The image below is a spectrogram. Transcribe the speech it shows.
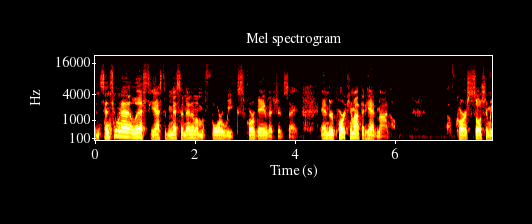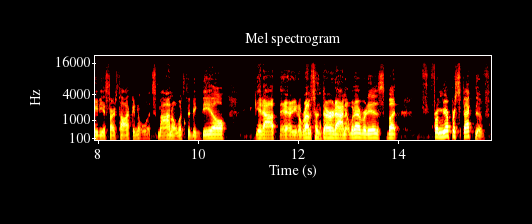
And since he went on that list, he has to miss a minimum of four weeks, four games, I should say. And the report came out that he had mono. Of course, social media starts talking, oh, mono. What's the big deal? Get out there, you know, rub some dirt on it, whatever it is. But from your perspective,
